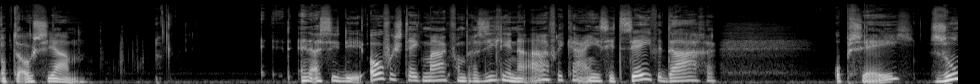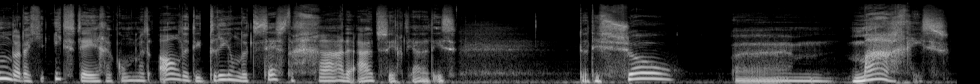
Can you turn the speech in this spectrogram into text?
op de oceaan. En als je die oversteek maakt van Brazilië naar Afrika en je zit zeven dagen op zee, zonder dat je iets tegenkomt, met altijd die 360 graden uitzicht, ja, dat is, dat is zo ehm, magisch.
